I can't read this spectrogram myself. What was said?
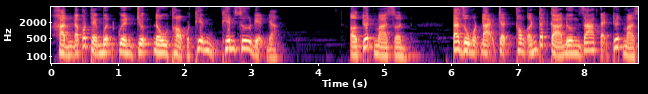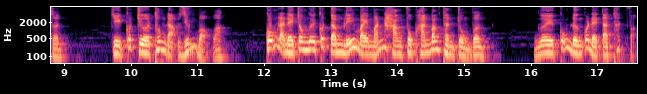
Hẳn đã có thể mượn quyền trượng đầu thỏ của thiên thiên sư điện nhà ở tuyết ma sơn, ta dùng một đại trận phong ấn tất cả đường ra tại tuyết ma sơn. Chỉ có chừa thông đạo giếng bỏ hoang. Cũng là để cho ngươi có tâm lý may mắn hàng phục hàn băng thần trùng vương. Ngươi cũng đừng có để ta thất vọng.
